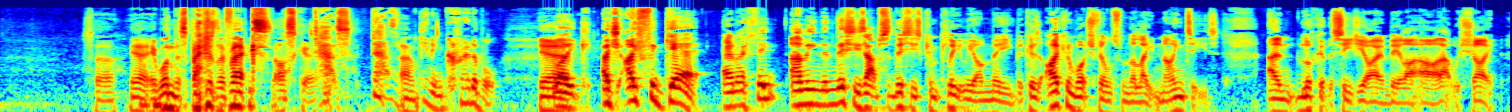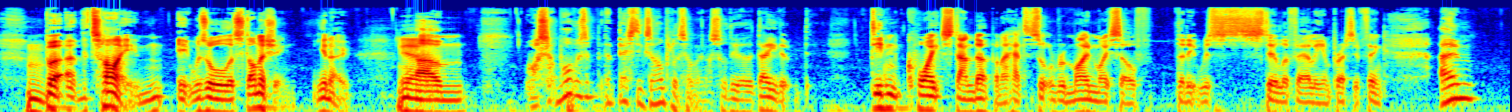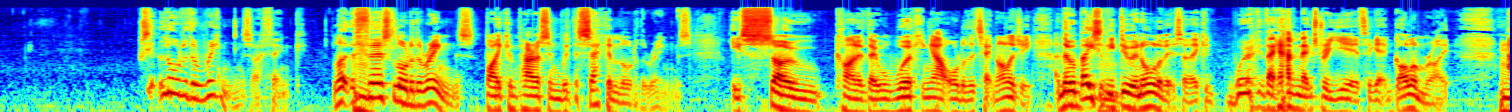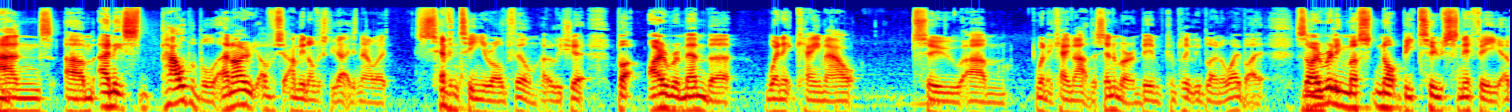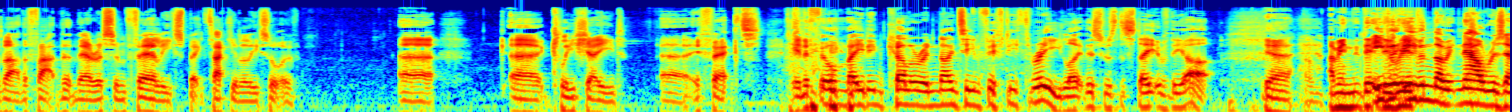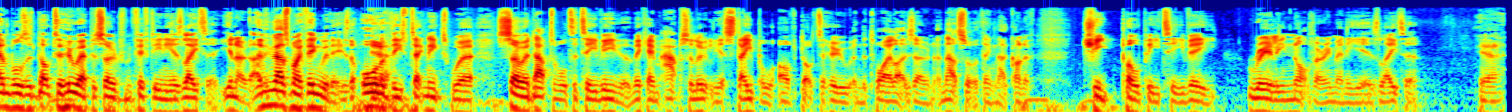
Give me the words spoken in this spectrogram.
So yeah, it won the special effects Oscar. That's that's Um, fucking incredible. Yeah. Like I, I forget, and I think I mean, and this is abs- this is completely on me because I can watch films from the late nineties and look at the CGI and be like, oh, that was shite. Hmm. But at the time, it was all astonishing. You know. Yeah. Um, what was the best example of something I saw the other day that didn't quite stand up, and I had to sort of remind myself that it was still a fairly impressive thing. Um, was it Lord of the Rings? I think like the first Lord of the Rings, by comparison with the second Lord of the Rings, is so kind of they were working out all of the technology, and they were basically doing all of it so they could work. They had an extra year to get Gollum right, and um, and it's palpable. And I obviously, I mean, obviously that is now a seventeen-year-old film. Holy shit! But I remember when it came out to um, when it came out of the cinema and being completely blown away by it. So I really must not be too sniffy about the fact that there are some fairly spectacularly sort of uh, uh, cliched uh, effects in a film made in color in 1953. Like this was the state of the art. yeah. Um, I mean, the, the Even even though it now resembles a Doctor Who episode from 15 years later, you know, I think that's my thing with it is that all Yeah. of these techniques were so adaptable to TV that they became absolutely a staple of Doctor Who and the Twilight Zone and that sort of thing. That kind of cheap, pulpy TV. Really, not very many years later. Yeah,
